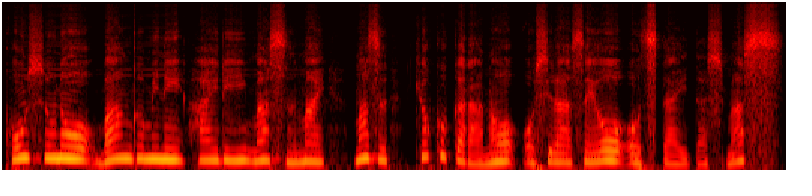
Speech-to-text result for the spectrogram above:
今週の番組に入ります前、まず局からのお知らせをお伝えいたします。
